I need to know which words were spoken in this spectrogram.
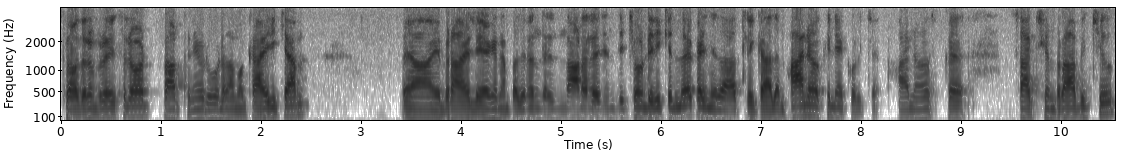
സ്തോത്രം പ്രൈസലോട്ട് പ്രാർത്ഥനയോടുകൂടെ നമുക്കായിരിക്കാം. ഇബ്രാഹിം ലേഖനം പതിനൊന്നിൽ നിന്നാണല്ലോ ചിന്തിച്ചുകൊണ്ടിരിക്കുന്നത്. കഴിഞ്ഞ രാത്രികാലം ഹാനോക്കിനെ കുറിച്ച് ഹാനോക്ക് സാക്ഷ്യം പ്രാപിച്ചു.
